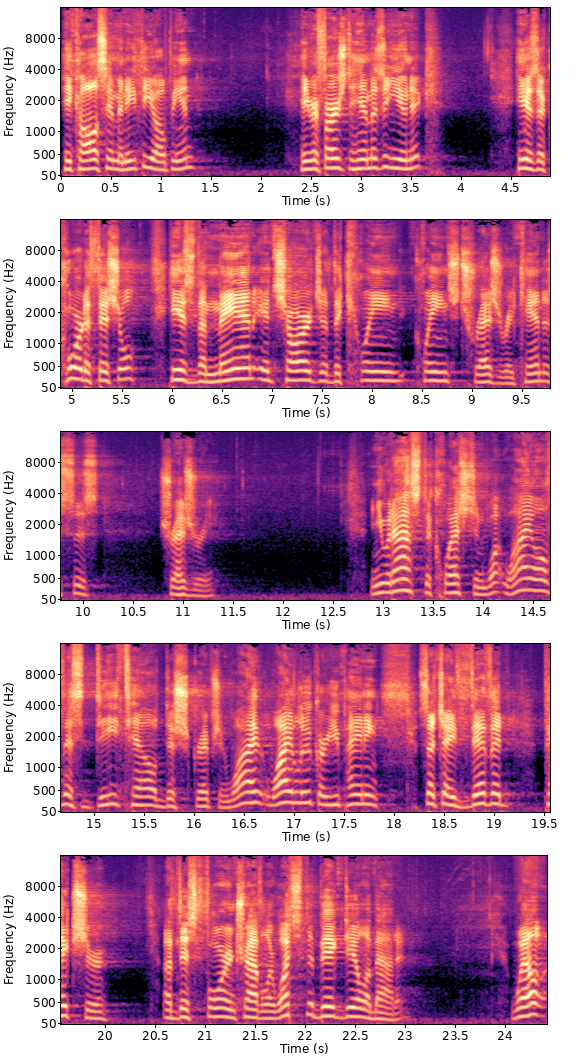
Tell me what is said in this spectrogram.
He calls him an Ethiopian. He refers to him as a eunuch. He is a court official. He is the man in charge of the queen, queen's treasury, Candace's treasury. And you would ask the question why all this detailed description? Why, why, Luke, are you painting such a vivid picture of this foreign traveler? What's the big deal about it? Well,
